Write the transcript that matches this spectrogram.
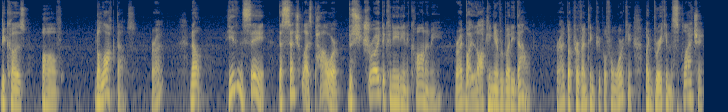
because of the lockdowns right? Now he didn't say that centralized power destroyed the Canadian economy right by locking everybody down right by preventing people from working by breaking the supply chain.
